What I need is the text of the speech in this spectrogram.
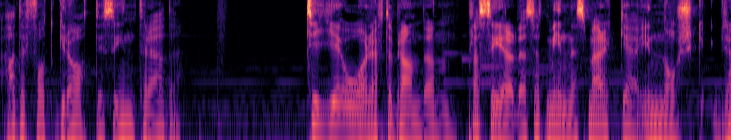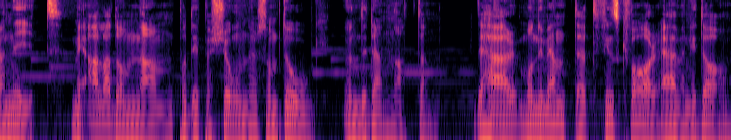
hade fått gratis inträde. Tio år efter branden placerades ett minnesmärke i norsk granit med alla de namn på de personer som dog under den natten. Det här monumentet finns kvar även idag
